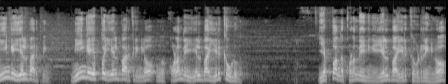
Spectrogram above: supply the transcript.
நீங்கள் இயல்பாக இருப்பீங்க. நீங்கள் எப்போ இயல்பாக இருக்கிறீங்களோ உங்கள் குழந்தைய இயல்பாக இருக்க விடுங்க. எப்போ அந்த குழந்தையை நீங்கள் இயல்பாக இருக்க விடுறீங்களோ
